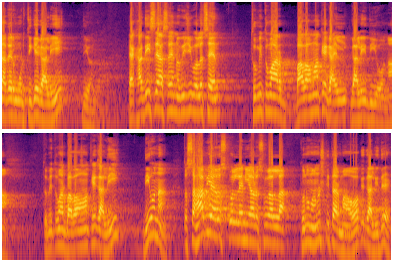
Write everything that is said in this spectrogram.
তাদের মূর্তিকে গালি দিও না। এক হাদিসে আছে, নবীজি বলেছেন, তুমি তোমার বাবা মাকে গালি দিও না। তুমি তোমার বাবা মাকে গালি দিও না। তো সাহাবি আরস করলেন, ইয়া রসুল্লাহ কোনো মানুষ কি তার মা বাবাকে গালি দেয়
